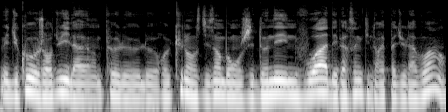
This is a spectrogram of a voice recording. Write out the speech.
Mais du coup, aujourd'hui, il a un peu le, recul en se disant, bon, j'ai donné une voix à des personnes qui n'auraient pas dû l'avoir.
